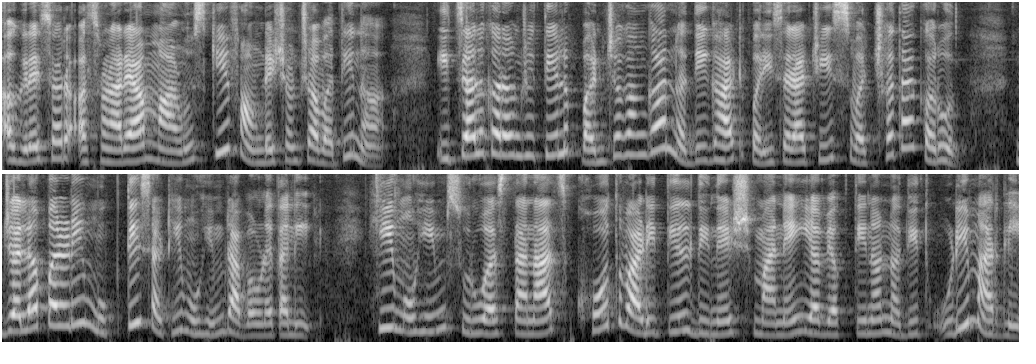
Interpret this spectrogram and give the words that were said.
अग्रेसर असणाऱ्या माणुसकी फाउंडेशनच्या वतीनं इचलकरंजीतील पंचगंगा नदीघाट परिसराची स्वच्छता करून जलपर्णी मुक्तीसाठी मोहीम राबवण्यात आली. ही मोहीम सुरू असतानाच खोतवाडीतील दिनेश माने या व्यक्तीनं नदीत उडी मारली.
